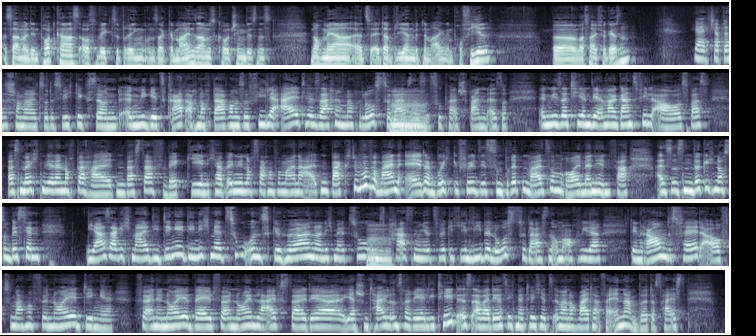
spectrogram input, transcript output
sagen wir, den Podcast auf den Weg zu bringen, unser gemeinsames Coaching-Business noch mehr äh, zu etablieren mit einem eigenen Profil. Äh, was habe ich vergessen? Ja, ich glaube, das ist schon mal so das Wichtigste. Und irgendwie geht's es gerade auch noch darum, so viele alte Sachen noch loszulassen. Mhm. Das ist super spannend. Also irgendwie sortieren wir immer ganz viel aus. Was, was möchten wir denn noch behalten? Was darf weggehen? Ich habe irgendwie noch Sachen von meiner alten Backstube, von meinen Eltern, wo ich gefühlt sie zum dritten Mal zum Räumen hinfahre. Also es sind wirklich noch so ein bisschen ja, sage ich mal, die Dinge, die nicht mehr zu uns gehören und nicht mehr zu mhm. uns passen, jetzt wirklich in Liebe loszulassen, um auch wieder den Raum, das Feld aufzumachen für neue Dinge, für eine neue Welt, für einen neuen Lifestyle, der ja schon Teil unserer Realität ist, aber der sich natürlich jetzt immer noch weiter verändern wird. Das heißt,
